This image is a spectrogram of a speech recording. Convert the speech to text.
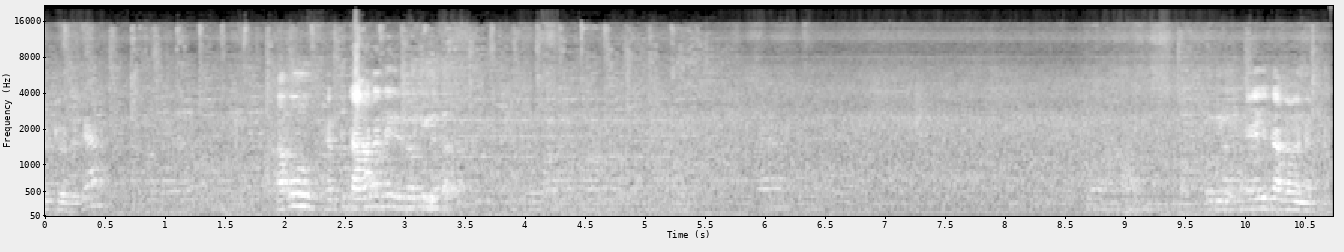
একটু ওদিকে হ্যাঁ? একটু টাকাটা দেখি এই তাকাবেন একটু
